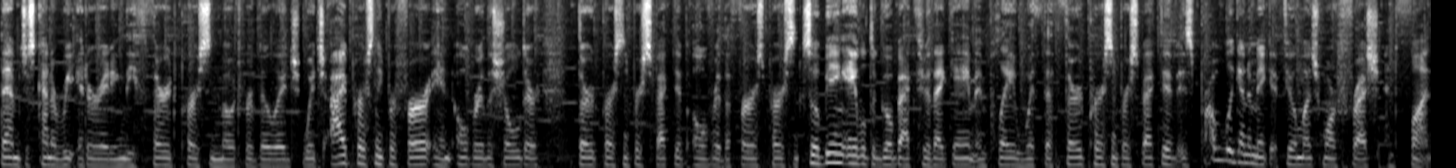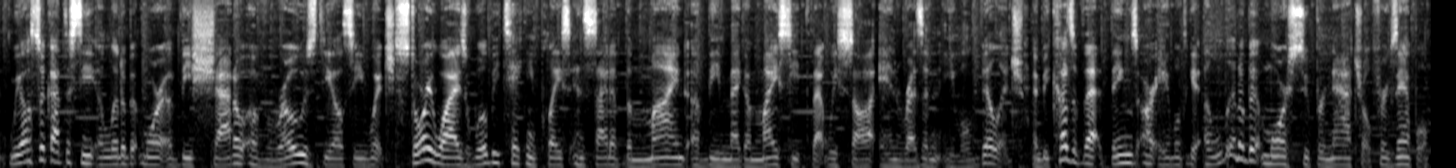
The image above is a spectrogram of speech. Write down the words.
them just kind of reiterating the third person mode for Village, which I personally prefer in over the shoulder third person perspective over the first person. So being able to go back through that game and play with the third person perspective is probably going to make it feel much more fresh and fun. We also got to see a little bit more of the Shadow of Rose DLC, which story-wise will be taking place inside of the mind of the Megamycete that we saw in Resident Evil Village. And because of that, things are able to get a little bit more supernatural. For example,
